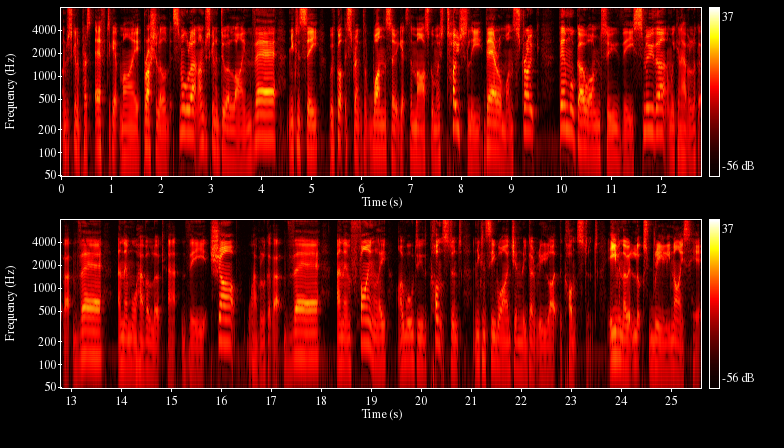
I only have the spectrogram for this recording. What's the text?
I'm just going to press F to get my brush a little bit smaller, and I'm just going to do a line there. And you can see we've got this strength at 1, so it gets the mask almost totally there on one stroke. Then we'll go on to the smoother, and we can have a look at that there and then we'll have a look at the sharp, we'll have a look at that there, and then finally I will do the constant and you can see why I generally don't really like the constant even though it looks really nice here.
